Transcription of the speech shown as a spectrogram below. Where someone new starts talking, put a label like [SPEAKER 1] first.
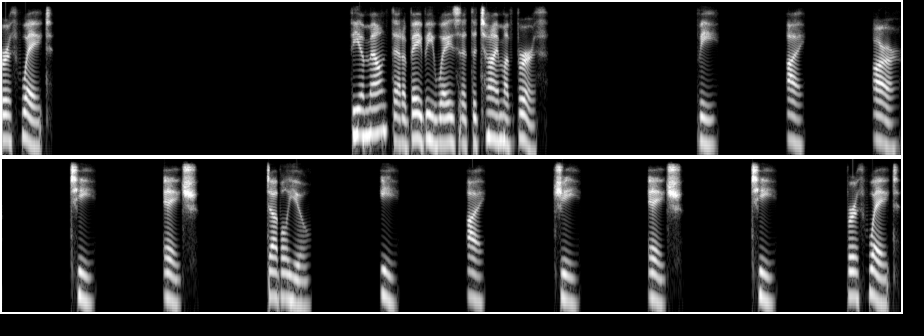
[SPEAKER 1] birth weight. The amount that a baby weighs at the time of birth. V. I. R. T. H. W. E. I. G. H. T. Birth weight.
